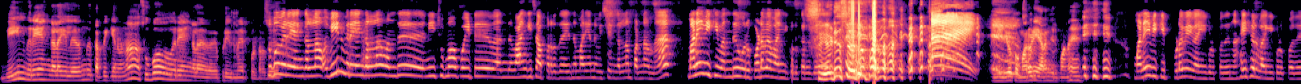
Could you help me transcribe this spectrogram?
வீண் விரயங்களிலிருந்து தப்பிக்கணும்னா சுப விரயங்களை எப்படி மேற்கொள்றது? சுப விரயங்கள்லாம் வீண் விரயங்கள்லாம் வந்து நீ சும்மா போயிட்டு அந்த வாங்கி சாப்பிடுறது இந்த மாதிரியான விஷயங்கள்லாம் பண்ணாம மனைவிக்கு வந்து ஒரு புடவை வாங்கி கொடுக்கறது. ஐயோ இப்ப மறுபடியும் இறஞ்சிருப்பானே. மனைவிக்கு புடவை வாங்கி கொடுப்பது நகைகள் வாங்கி கொடுப்பது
